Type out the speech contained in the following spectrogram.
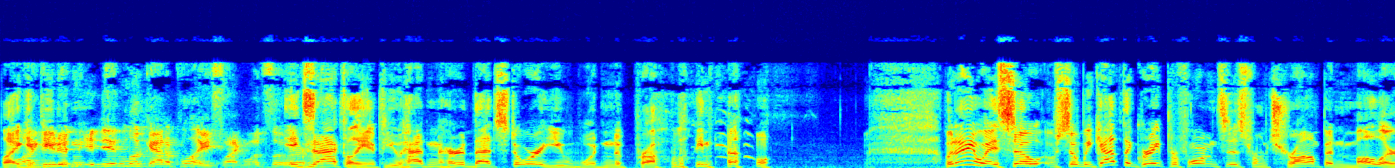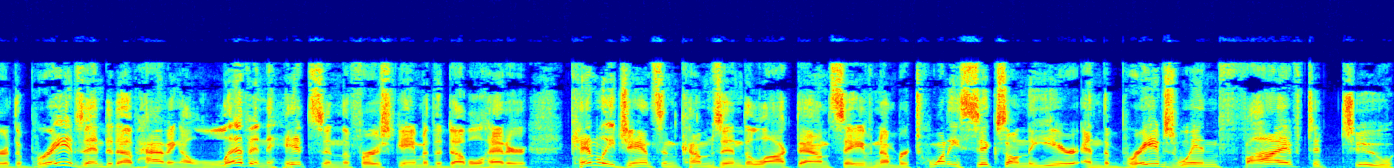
like, if you it didn't it didn't look out of place, like whatsoever. Exactly. If you hadn't heard that story, you wouldn't have probably known. But anyway, so so we got the great performances from Tromp and Muller. The Braves ended up having 11 hits in the first game of the doubleheader. Kenley Jansen comes in to lock down save number 26 on the year, and the Braves win five to two,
